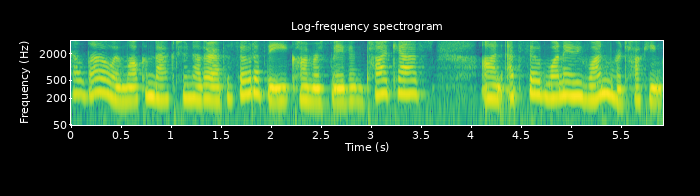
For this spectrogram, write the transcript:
Hello, and welcome back to another episode of the e commerce Maven podcast. On episode 181, we're talking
